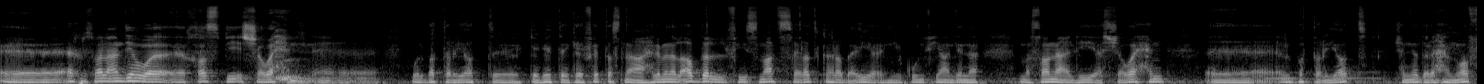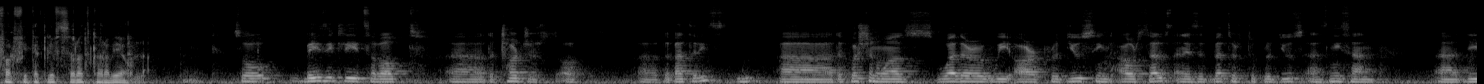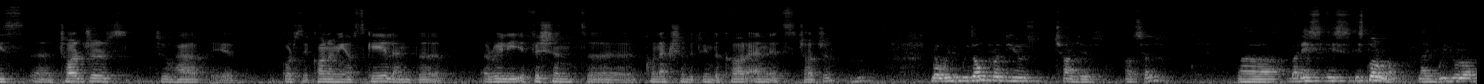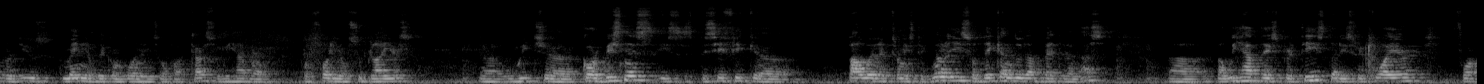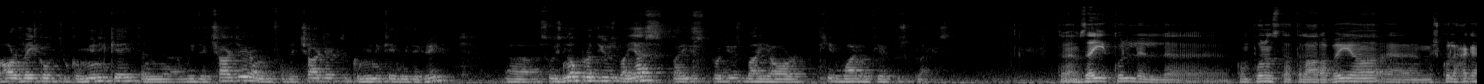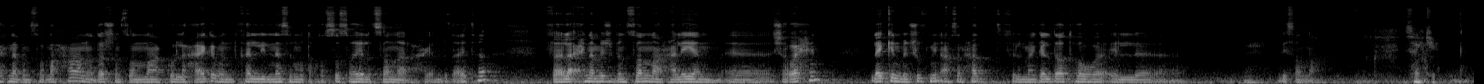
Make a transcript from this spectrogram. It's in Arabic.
آه، آخر سؤال عندي هو آه، خاص بالشواحن آه، والبطاريات كيفية تصنيعها هل من الأفضل في صناعة السيارات الكهربائية أن يكون في عندنا مصانع للشواحن البطاريات عشان نقدر إحنا نوفر في تكلفة السيارات الكهربائية ولا لا؟ So basically, it's about uh, the chargers of uh, the batteries. Uh, the question was whether we are producing ourselves, and is it better to produce as Nissan uh, these uh, chargers to have, uh, of course, economy of scale and uh, a really efficient uh, connection between the car and its charger. No, we, we don't produce chargers ourselves, uh, but it's, it's, it's normal. Like we do not produce many of the components of our cars, so we have a portfolio of suppliers, uh, which uh, core business is specific uh, power electronics technology, so they can do that better than us. Uh, but we have the expertise that is required for our vehicle to communicate and uh, with the charger and for the charger to communicate with the grid. Uh, so it's not produced by us, but it's produced by our tier one and tier two suppliers. تمام زي كل الكومبوننتس بتاعت العربية آه، مش كل حاجة إحنا بنصنعها ما نقدرش نصنع كل حاجة بنخلي الناس المتخصصة هي اللي تصنع الحاجات بتاعتها فلا إحنا مش بنصنع حاليا آه، شواحن لكن بنشوف مين أحسن حد في المجال دوت هو اللي بيصنعها Thank you.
